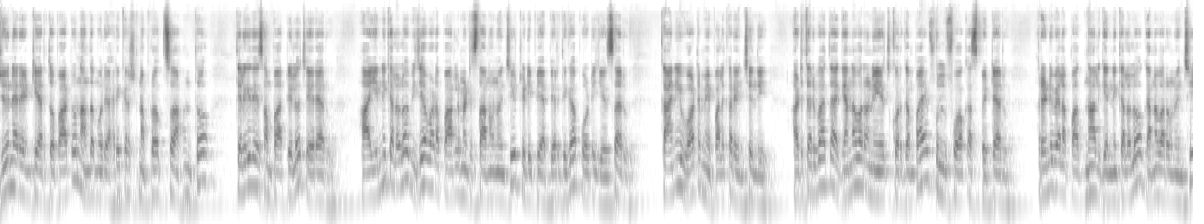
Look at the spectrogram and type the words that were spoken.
జూనియర్ ఎన్టీఆర్తో పాటు నందమూరి హరికృష్ణ ప్రోత్సాహంతో తెలుగుదేశం పార్టీలో చేరారు. ఆ ఎన్నికలలో విజయవాడ పార్లమెంటు స్థానం నుంచి టీడీపీ అభ్యర్థిగా పోటీ చేశారు. కానీ ఓటమి పలకరించింది. అటు తర్వాత గన్నవరం నియోజకవర్గంపై ఫుల్ ఫోకస్ పెట్టారు. రెండు వేల పద్నాలుగు ఎన్నికలలో గన్నవరం నుంచి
